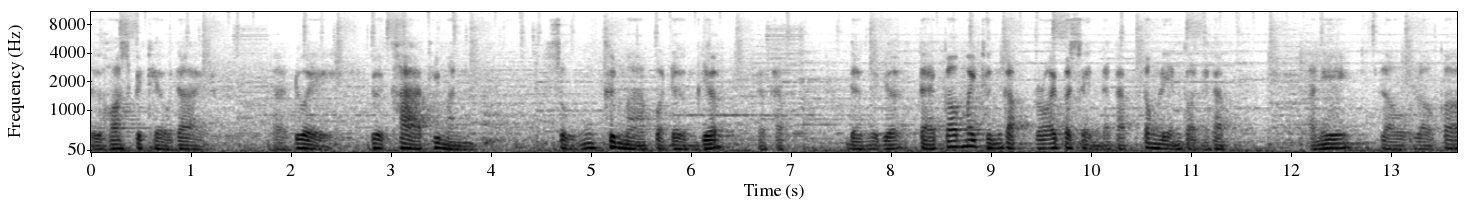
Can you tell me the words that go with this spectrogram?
หรือ hospital ได้ด้วยด้วยค่าที่มันสูงขึ้นมากว่าเดิมเยอะนะครับ เดิมกว่าเยอะ แต่ก็ไม่ถึงกับร้อยเปอร์เซ็นต์นะครับ ต้องเรียนก่อนนะครับ อันนี้เราเราก็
